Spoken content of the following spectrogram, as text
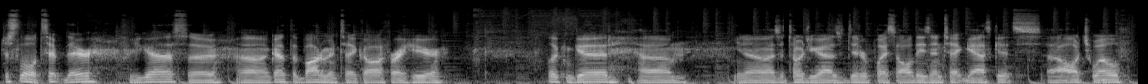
just a little tip there for you guys. So I uh, got the bottom intake off right here. Looking good. Um, you know, as I told you guys, did replace all these intake gaskets, uh, all 12.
